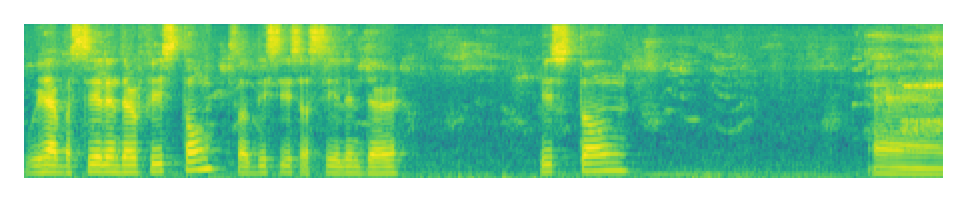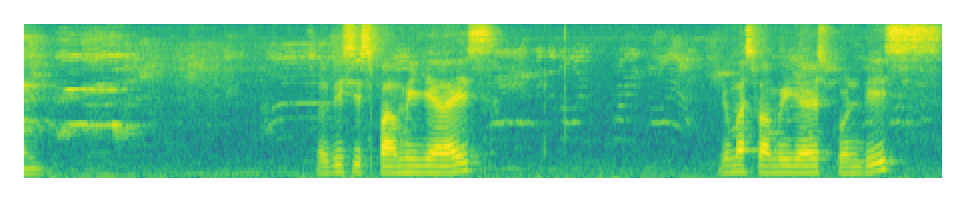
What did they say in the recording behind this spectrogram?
we have a cylinder piston. So this is a cylinder piston. And so this is familiarized you must familiarize from this.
